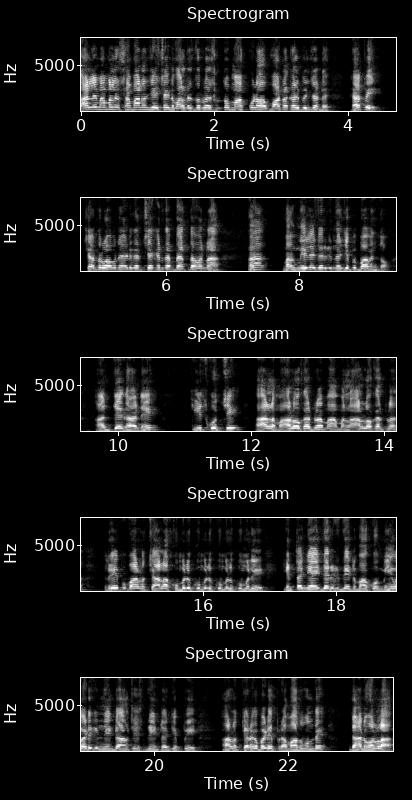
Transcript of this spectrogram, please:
వాళ్ళే మమ్మల్ని సమానం చేసేయండి. వాళ్ళ రిజర్వేషన్తో మాకు కూడా వాటా కల్పించండి. హ్యాపీ చంద్రబాబు నాయుడు గారు చీకటి దెబ్బేద్దామన్నా మాకు మేలే జరిగిందని చెప్పి భావిస్తాం అంతేగాని తీసుకొచ్చి వాళ్ళ మాలో కలిపినా మమ్మల్ని వాళ్ళలో కలిపినా రేపు వాళ్ళు చాలా కుమ్ములు కుమ్ములు కుమ్ములు కుమ్ములు ఇంత అన్యాయం జరిగింది ఏంటి మాకు? మేము అడిగింది ఏంటి? వాళ్ళు చేసింది ఏంటి? అని చెప్పి వాళ్ళు తిరగబడే ప్రమాదం ఉంది. దానివల్ల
